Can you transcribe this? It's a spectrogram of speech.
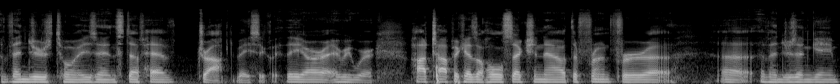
Avengers toys and stuff have dropped. Basically, they are everywhere. Hot Topic has a whole section now at the front for uh, uh Avengers Endgame.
